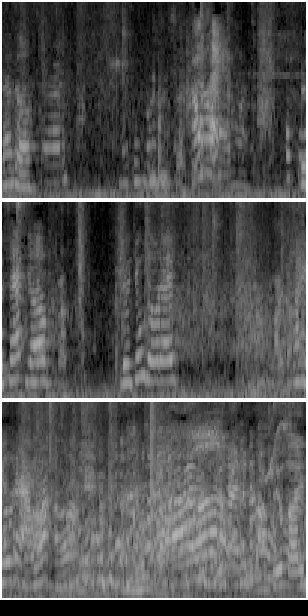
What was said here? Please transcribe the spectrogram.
Đây thường. Không thèm mà. Đưa sát vô. Đưa chú đưa đi. Con đưa cái đầu á. Ờ. Tiêu rồi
